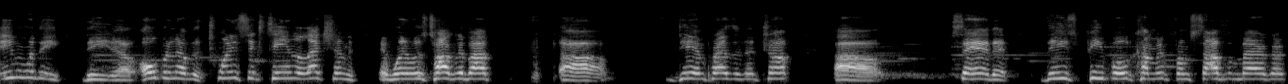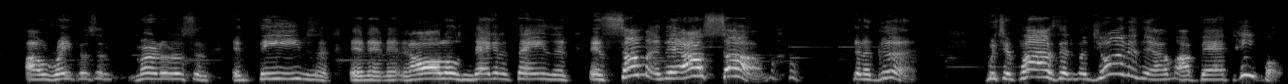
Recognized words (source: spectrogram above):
even with the the uh, opening of the 2016 election, and when it was talking about uh, then President Trump uh, said that these people coming from South America are rapists and murderers and, and thieves and, and, and, and all those negative things. And, and some, and there are some that are good, which implies that the majority of them are bad people.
